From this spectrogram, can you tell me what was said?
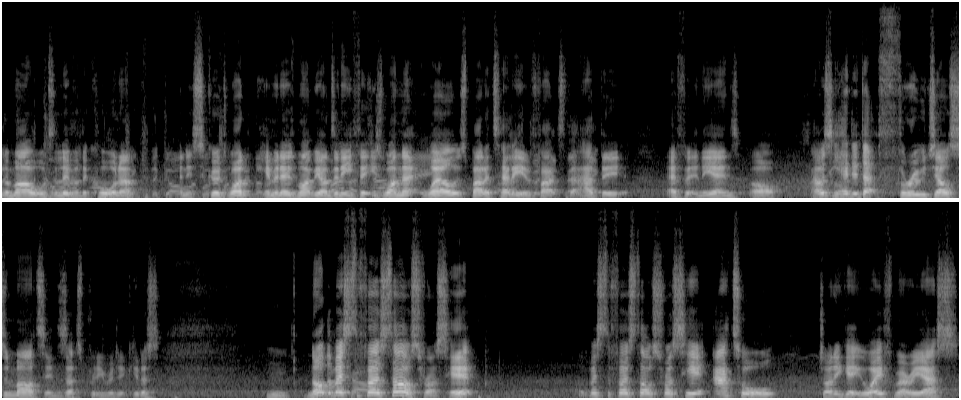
Lemar will deliver the corner, and it's a good one. Jimenez might be underneath it. He's won that well. It's Balotelli, in fact, that had the effort in the end. Oh, how has he headed that through Gelson Martins? That's pretty ridiculous. Hmm. Not the best of first halves for us here. Not the best of first halves for us here at all. Johnny getting away from Arias.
